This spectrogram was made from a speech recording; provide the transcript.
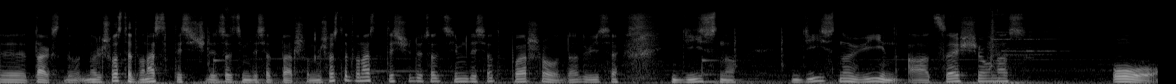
е, так, 06.12.1971. 06.12.1971, да, дивіться. Дійсно. Дійсно він. А це що в нас? О,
